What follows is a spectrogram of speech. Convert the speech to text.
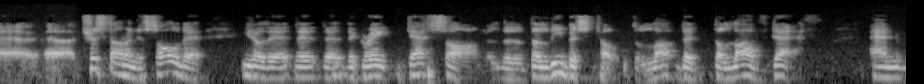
uh, uh, Tristan and Isolde you know, the, the, the, the great death song, the, the Liebestod, the love, the, the love death, and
